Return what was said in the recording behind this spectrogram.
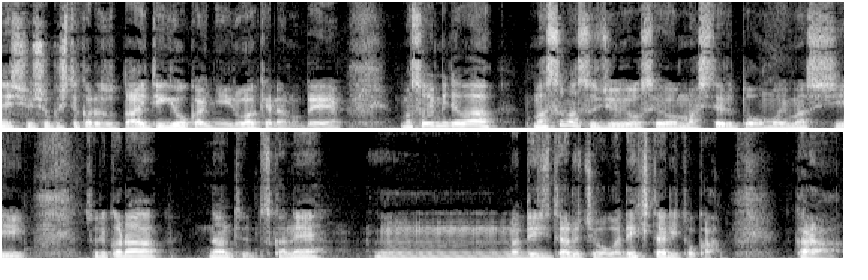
ね、就職してからずっと IT 業界にいるわけなので、まあ、そういう意味ではますます重要性は増してると思いますしそれから何て言うんですかねうん、まあ、デジタル庁ができたりとかから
